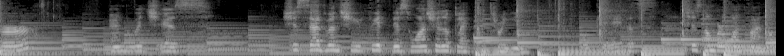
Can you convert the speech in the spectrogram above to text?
her and which is she said when she fit this one, she looked like Kathryn. Okay, that's she's number one fan of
